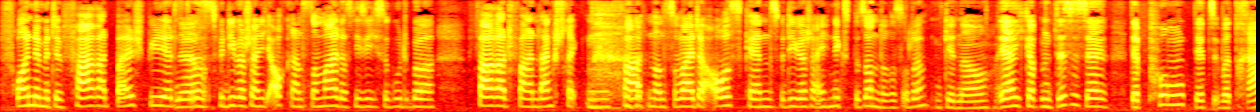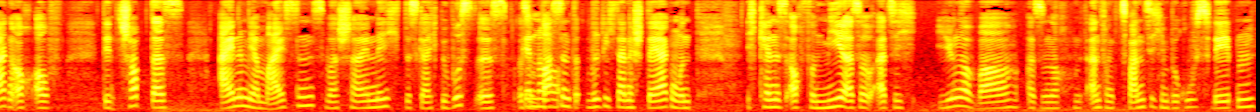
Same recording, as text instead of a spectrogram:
Freunde mit dem Fahrradbeispiel jetzt ja. ist es für die wahrscheinlich auch ganz normal, dass die sich so gut über Fahrradfahren, Langstreckenfahrten und so weiter auskennen. Das ist für die wahrscheinlich nichts Besonderes, oder? Genau. Ja, ich glaube, das ist ja der Punkt, jetzt übertragen auch auf den Job, dass einem ja meistens wahrscheinlich das gar nicht bewusst ist. Also genau. was sind wirklich deine Stärken? Und ich kenne es auch von mir, also als ich jünger war, also noch mit Anfang 20 im Berufsleben,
